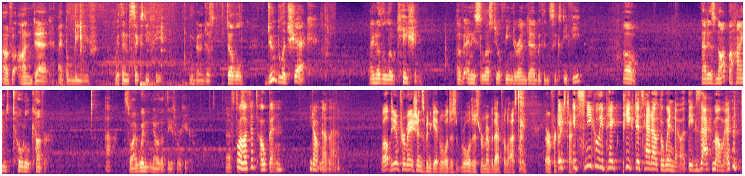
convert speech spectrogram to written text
of undead, I believe, within 60 feet. I'm gonna just double, double check. I know the location of any celestial fiend or undead within 60 feet. Oh, that is not behind total cover. Ah. So I wouldn't know that these were here. That's Well, if it's open, you don't know that. Well, the information's been given. We'll just we'll just remember that for last time or for next It, time. it sneakily pe- peeked its head out the window at the exact moment.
